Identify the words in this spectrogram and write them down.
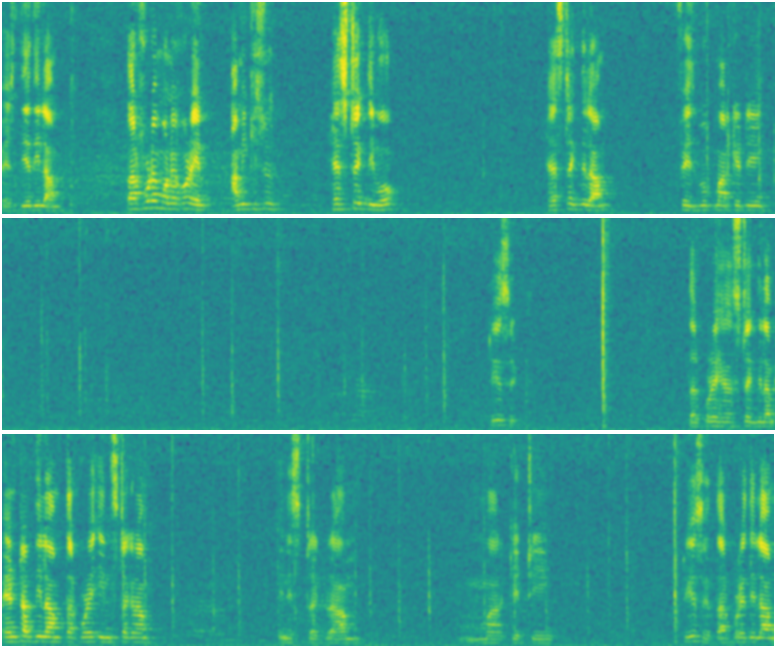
পেজ দিয়ে দিলাম। তারপরে মনে করেন আমি কিছু হ্যাশট্যাগ দিব। হ্যাশট্যাগ দিলাম ফেসবুক মার্কেটিং ঠিক আছে? তারপরে হ্যাশট্যাগ দিলাম এন্টার দিলাম, তারপরে ইনস্টাগ্রাম ইনস্টাগ্রাম মার্কেটিং ঠিক আছে? তারপরে দিলাম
